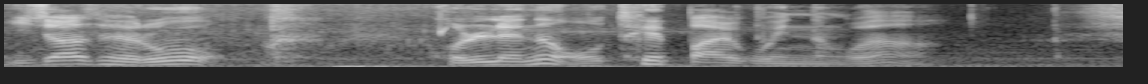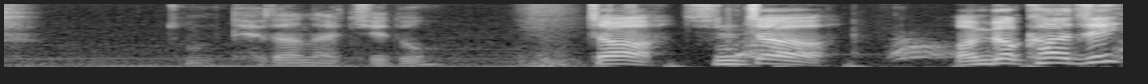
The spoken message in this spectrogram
이 자세로 걸레는 어떻게 빨고 있는 거야? 좀 대단할지도? 자 진짜 완벽하지?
